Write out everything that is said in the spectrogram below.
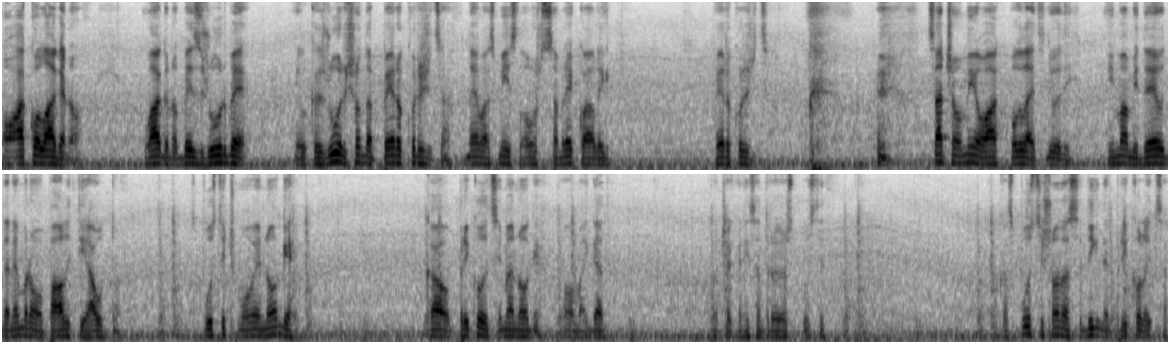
ovako lagano, lagano, bez žurbe, jer kad žuriš onda pero kvržica, nema smisla ovo što sam rekao, ali pero kvržica. sad ćemo mi ovako, pogledajte ljudi, imam ideju da ne moramo paliti auto. Spustit ćemo ove noge, kao prikolica ima noge, oh my god. O nisam trebao još spustiti. Kad spustiš onda se digne prikolica.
